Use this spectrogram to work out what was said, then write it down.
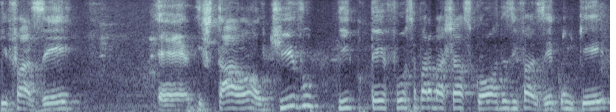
e fazer é, estar altivo e ter força para baixar as cordas e fazer com que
